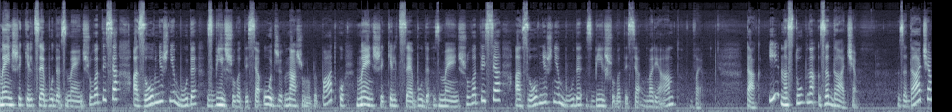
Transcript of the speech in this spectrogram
Менше кільце буде зменшуватися, а зовнішнє буде збільшуватися. Отже, в нашому випадку менше кільце буде зменшуватися, а зовнішнє буде збільшуватися. Варіант В. Так, і наступна задача. Задача,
